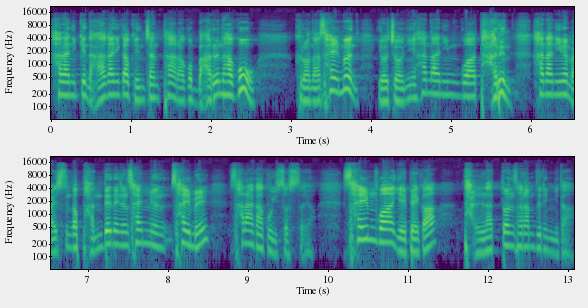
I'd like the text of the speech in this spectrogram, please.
하나님께 나아가니까 괜찮다 라고 말은 하고 그러나 삶은 여전히 하나님과 다른 하나님의 말씀과 반대되는 삶, 삶을 살아가고 있었어요. 삶과 예배가 달랐던 사람들입니다.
